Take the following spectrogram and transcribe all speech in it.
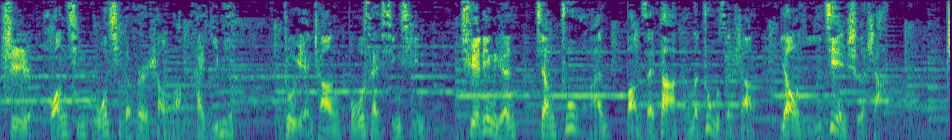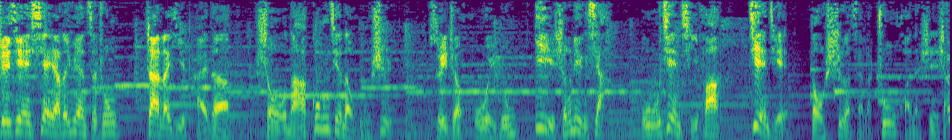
是皇亲国戚的份上网开一面。朱元璋不再行刑，却令人将朱桓绑在大堂的柱子上，要以箭射杀。只见县衙的院子中站了一排的手拿弓箭的武士，随着胡惟庸一声令下，舞箭齐发，箭箭都射在了朱桓的身上。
